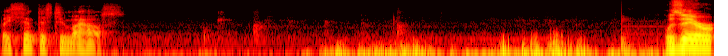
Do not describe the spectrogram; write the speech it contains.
They sent this to my house. Was there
